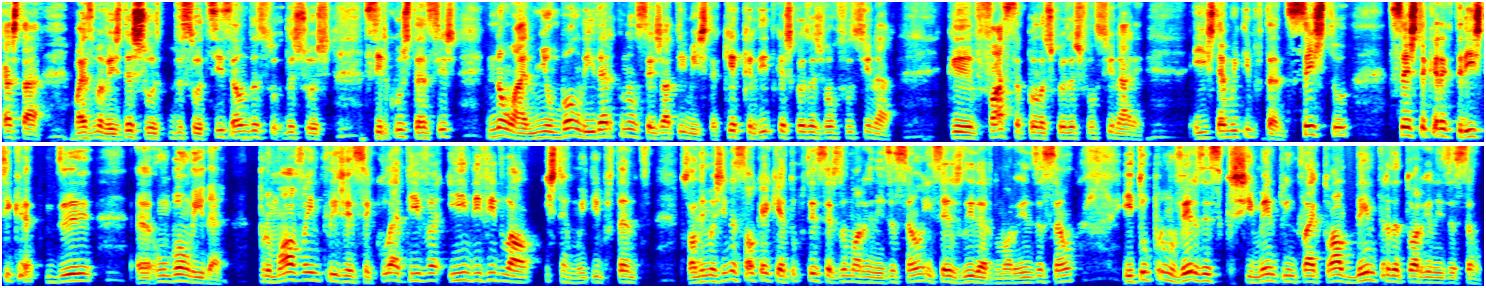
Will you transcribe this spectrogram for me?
cá está, mais uma vez, da sua, da sua decisão, da das suas circunstâncias, não há nenhum bom líder que não seja otimista, que acredite que as coisas vão funcionar, que faça pelas coisas funcionarem. E isto é muito importante. Sexto, sexta característica de uh, um bom líder promove a inteligência coletiva e individual. Isto é muito importante. Pessoal, imagina só o que é que é tu pertenceres a uma organização e seres líder de uma organização e tu promoveres esse crescimento intelectual dentro da tua organização,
